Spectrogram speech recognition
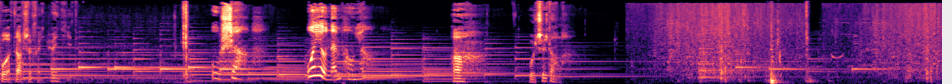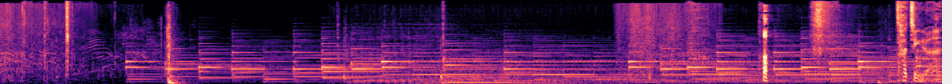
我倒是很愿意的。武少，我有男朋友。啊，我知道了。他竟然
